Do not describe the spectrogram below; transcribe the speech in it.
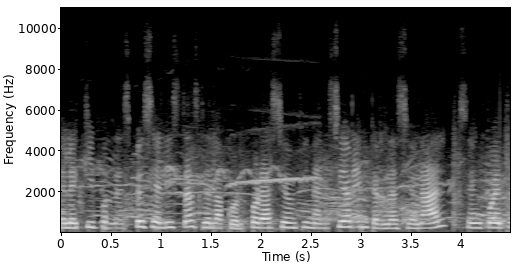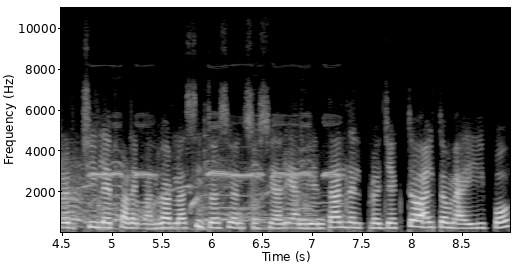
El equipo de especialistas de la Corporación Financiera Internacional se encuentra en Chile para evaluar la situación social y ambiental del proyecto Alto Maipo,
